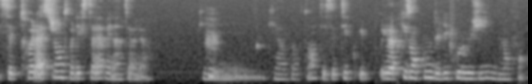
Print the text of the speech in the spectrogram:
cette relation entre l'extérieur et l'intérieur qui, qui est importante et, cette, et la prise en compte de l'écologie de l'enfant.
